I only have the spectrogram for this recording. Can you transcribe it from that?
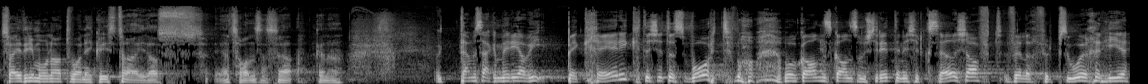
zwei, drei Monate, wo ich gewusst habe, das, jetzt haben sie es, ja, genau. Und dem sagen wir ja wie Bekehrung. Das ist ja das Wort, das ganz, ganz umstritten ist in der Gesellschaft. Vielleicht für Besucher hier.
